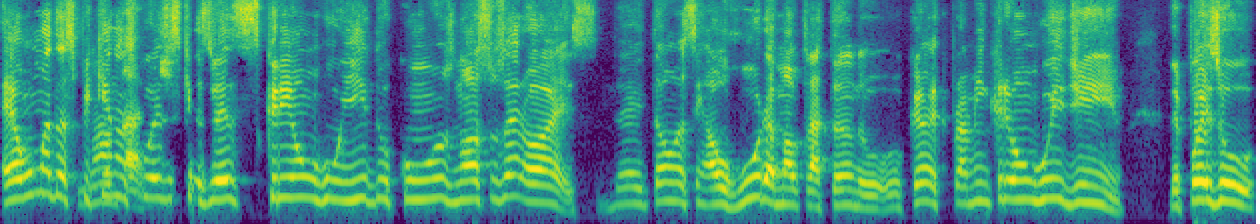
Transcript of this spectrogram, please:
é uma das pequenas coisas que às vezes criam um ruído com os nossos heróis. Né? Então, assim, a Uhura maltratando o Kirk, para mim, criou um ruidinho. Depois o,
